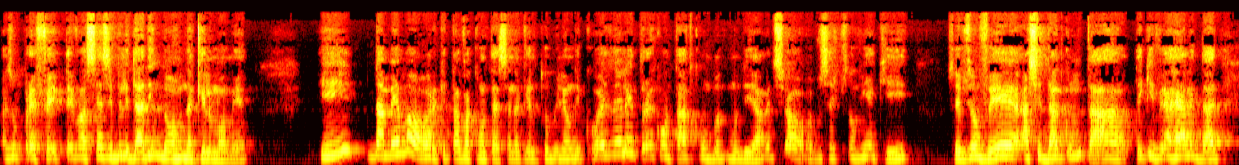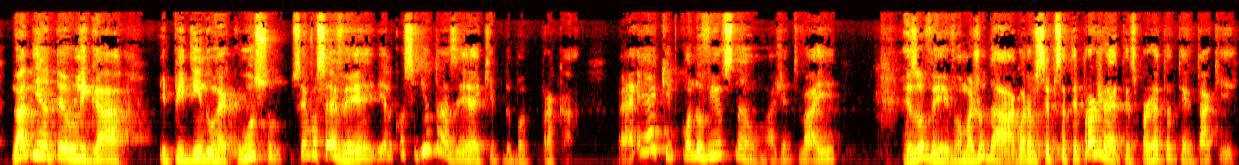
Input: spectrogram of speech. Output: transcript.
Mas o prefeito teve uma sensibilidade enorme naquele momento. E, da mesma hora que estava acontecendo aquele turbilhão de coisas, ele entrou em contato com o Banco Mundial e disse: Ó, oh, vocês precisam vir aqui. Vocês precisam ver a cidade como está, tem que ver a realidade. Não adianta eu ligar e pedindo um recurso sem você ver. E ele conseguiu trazer a equipe do banco para cá. É, e a equipe, quando viu, disse: não, a gente vai resolver, vamos ajudar. Agora você precisa ter projeto. Esse projeto eu tenho, está aqui.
